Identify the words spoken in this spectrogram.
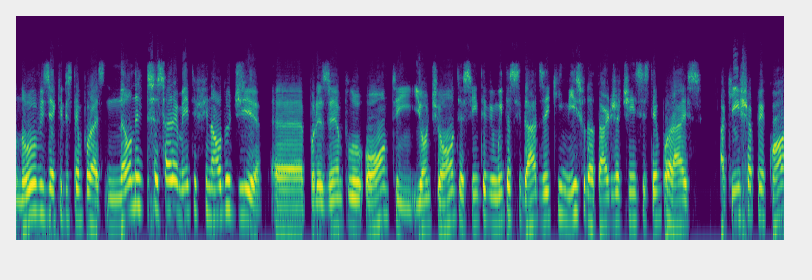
nuvens e aqueles temporais. Não necessariamente final do dia. É, por exemplo, ontem e ontem ontem, assim, teve muitas cidades aí que início da tarde já tinha esses temporais. Aqui em Chapecó,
